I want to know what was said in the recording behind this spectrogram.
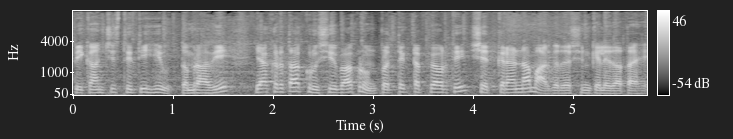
पिकांची स्थिती ही उत्तम राहावी. याकरता कृषी विभागाकडून प्रत्येक टप्प्यावरती शेतकऱ्यांना मार्गदर्शन केले जात आहे.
